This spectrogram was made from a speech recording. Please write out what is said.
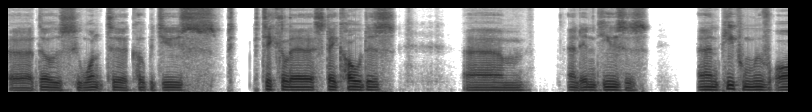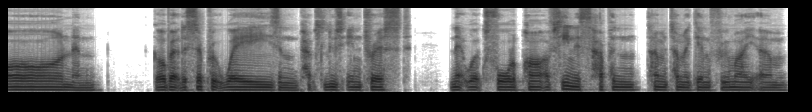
uh, those who want to co-produce particular stakeholders um, and end users. And people move on and go about their separate ways and perhaps lose interest. Networks fall apart. I've seen this happen time and time again through my um,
